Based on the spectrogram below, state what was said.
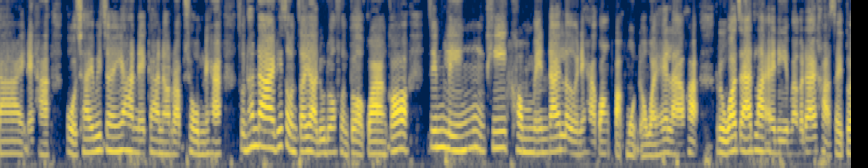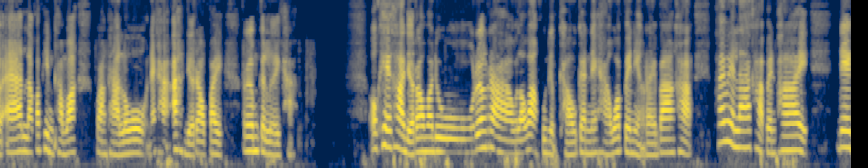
ได้นะคะโปรดใช้วิจารณญาณในการรับชมนะคะ ส่วนท่านใดที่สนใจอยากดูดวงส่วนตัวกับกวางก็จิ้มลิงก์ที่คอมเมนต์ได้เลยนะคะกวางปักหมุดเอาไว้ให้แล้วค่ะ หรือว่าจะแอดไลน์ ID มาก็ได้ค่ะ ใส่ตัวแอดแล้วก็พิมพ์คำว่ากวางทาโร่นะคะอะเดี๋ยวเราไปเริ่มกันเลยค่ะโอเคค่ะ เดี๋ยวเรามาดูเรื่องราวระหว่างคุณกับเขากันนะคะ ว่าเป็นอย่างไรบ้างค่ะไพ่เวลาค่ะเป็นไพ่เด็ก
